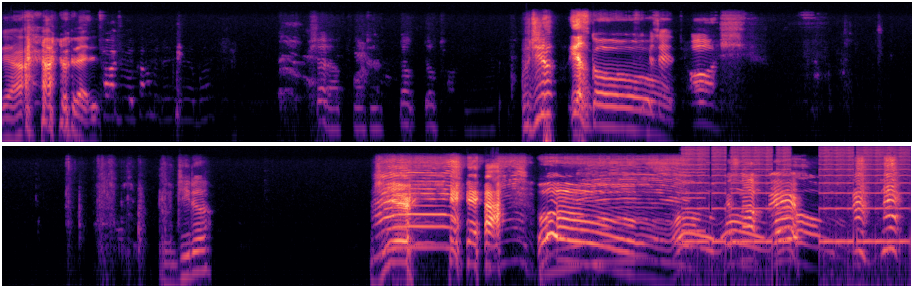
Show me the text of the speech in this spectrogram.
Yeah, I know that is. Tajiro commented, boy. Shut up. Don't don't talk. to me. Vegeta, let's go. Oh sh. Vegeta. Jerry. oh, oh, That's not fair.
